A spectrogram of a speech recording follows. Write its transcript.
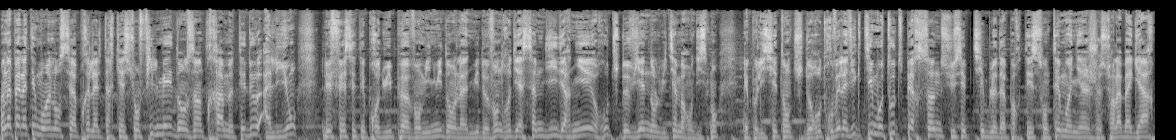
Un appel à témoins lancé après l'altercation filmée dans un tram T2 à Lyon. Les faits s'étaient produits peu avant minuit dans la nuit de vendredi à samedi dernier, route de Vienne dans le 8e arrondissement. Les policiers tentent de retrouver la victime ou toute personne susceptible d'apporter son témoignage sur la bagarre.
